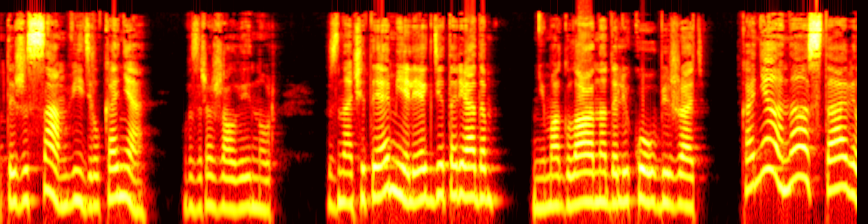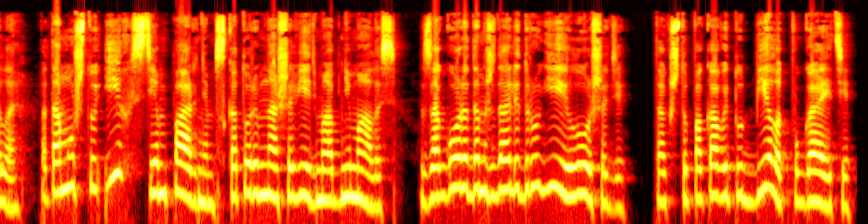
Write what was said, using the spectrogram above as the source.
ты же сам видел коня!» — возражал Вейнор. «Значит, и Амелия где-то рядом. Не могла она далеко убежать. Коня она оставила, потому что их с тем парнем, с которым наша ведьма обнималась, за городом ждали другие лошади. Так что пока вы тут белок пугаете,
